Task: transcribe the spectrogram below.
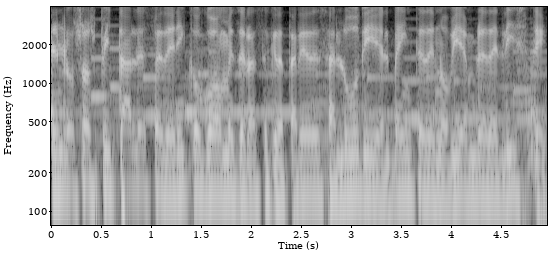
en los hospitales Federico Gómez de la Secretaría de Salud y el 20 de noviembre del ISTE.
